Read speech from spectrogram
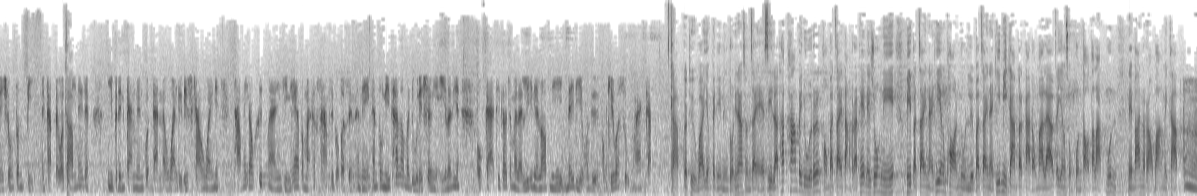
ในช่วงต้นปีนะครับแต่ว่าตัวนี้เนื่องจากมีประเด็นการเงินกดดันเอาไว้หรือ discount ไว้เนี่ยทำให้เขาขึ้นมาจริงๆแค่ประมาณสักสามสิบกว่าเปอร์เซ็นต์ท่านเองท่านตรงนี้ถ้าเรามาดูในเชิงอย่างนี้แล้วเนี่ยโอกาสที่เขาจะมาแรลลี่ในรอบนี้ได้ดีกว่าคนอื่นผมคิดว่าสูงมากครับ ครับก็ถือว่ายังเป็นอีกหนึ่งตัวที่น่าสนใจอย่าง SC แล้วถ้าข้ามไปดูเรื่องของปัจจัยต่างประเทศในช่วงนี้ มีปัจจัยไหนที่ยังพอหนุน หรือปัจจัยไหนที่มีการประกาศออกมาแล้วจะยังส่งผลต่อตลาดหุ้นในบ้านเราบ้างไหมครับเอ่อ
